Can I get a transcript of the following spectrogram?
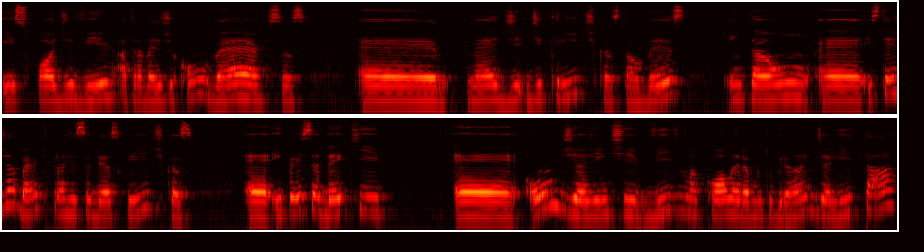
isso pode vir através de conversas, é, né, de, de críticas, talvez. Então, é, esteja aberto para receber as críticas é, e perceber que é, onde a gente vive uma cólera muito grande, ali tá,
